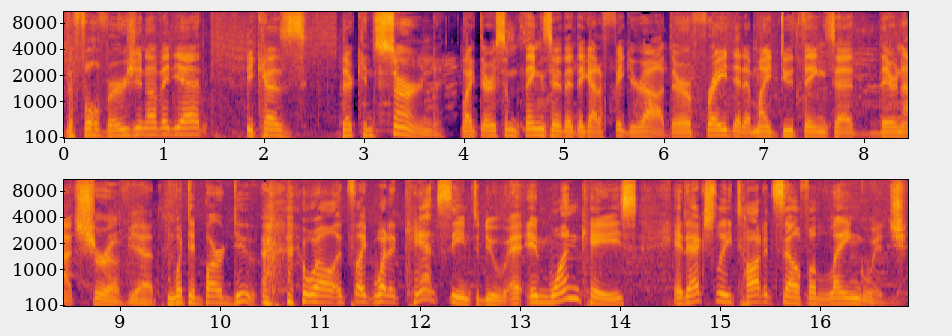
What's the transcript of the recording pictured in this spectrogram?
the full version of it yet because they're concerned. Like there are some things there that they got to figure out. They're afraid that it might do things that they're not sure of yet. what did Bard do? well, it's like what it can't seem to do. In one case, it actually taught itself a language.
